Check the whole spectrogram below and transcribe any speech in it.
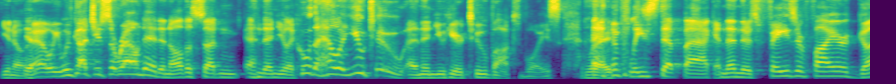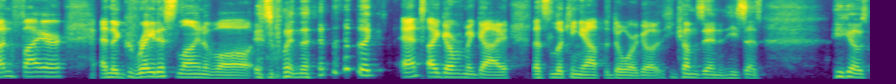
You know, Yeah. "Yeah, we- we've got you surrounded, and all of a sudden, and then you're like, "Who the hell are you two? And then you hear Tuvok's voice, Right. and please step back. And then there's phaser fire, gunfire, and the greatest line of all is when the the anti-government guy that's looking out the door goes. He comes in and he says. He goes,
